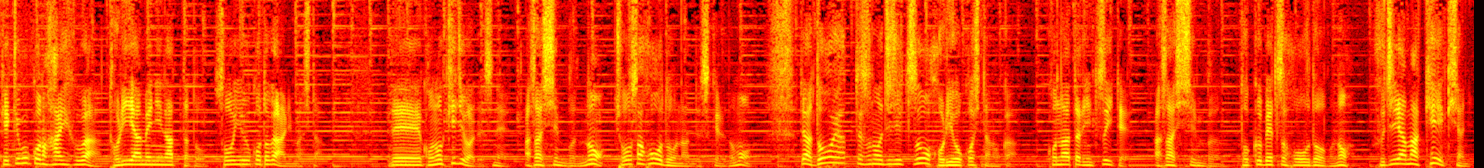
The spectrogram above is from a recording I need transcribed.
結局この配布は取りやめになったとそういうことがありました。でこの記事はですね朝日新聞の調査報道なんですけれどもではどうやってその事実を掘り起こしたのかこの辺りについて朝日新聞特別報道部の藤山圭記者に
